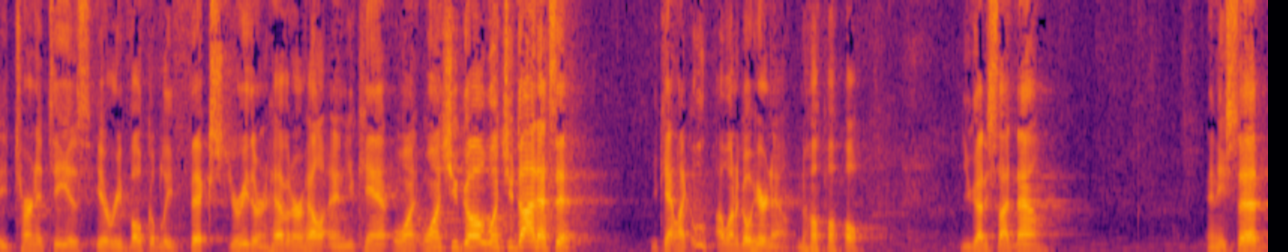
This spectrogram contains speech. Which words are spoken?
eternity is irrevocably fixed. You're either in heaven or hell, and you can't, once you go, once you die, that's it. You can't, like, oh, I want to go here now. No. You got to decide now. And he said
